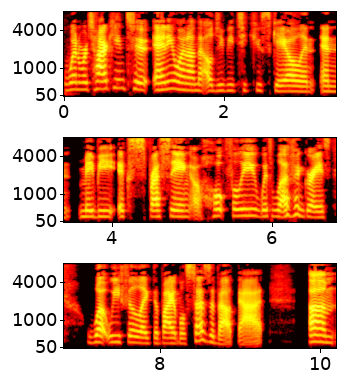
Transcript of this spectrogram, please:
when we're talking to anyone on the LGBTQ scale and and maybe expressing uh, hopefully with love and grace what we feel like the Bible says about that um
